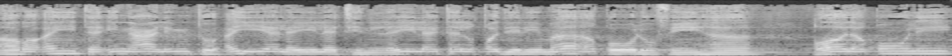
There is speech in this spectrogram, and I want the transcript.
أرأيت إن علمت أي ليلة ليلة القدر ما أقول فيها؟ قال قولي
